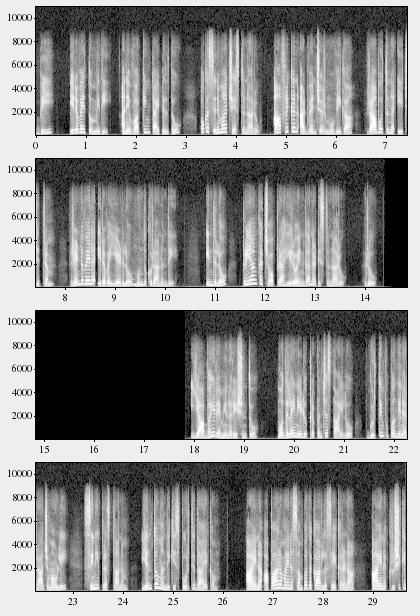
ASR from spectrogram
బి ఇరవై తొమ్మిది అనే వర్కింగ్ టైటిల్తో ఒక సినిమా చేస్తున్నారు. ఆఫ్రికన్ అడ్వెంచర్ మూవీగా రాబోతున్న ఈ చిత్రం రెండువేల ఇరవై ఏడులో ముందుకు రానుంది. ఇందులో ప్రియాంక చోప్రా హీరోయిన్గా నటిస్తున్నారు. రూ. యాభై రెమ్యునరేషన్తో మొదలైనేడు ప్రపంచస్థాయిలో గుర్తింపు పొందిన రాజమౌళి సినీ ప్రస్థానం ఎంతోమందికి స్ఫూర్తిదాయకం. ఆయన అపారమైన సంపదకార్ల సేకరణ ఆయన కృషికి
